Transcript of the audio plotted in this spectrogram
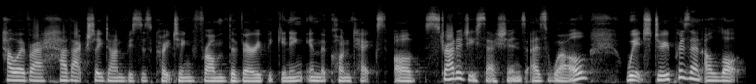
However, I have actually done business coaching from the very beginning in the context of strategy sessions as well, which do present a lot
